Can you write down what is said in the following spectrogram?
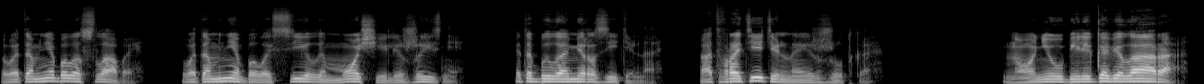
в этом не было славы, в этом не было силы, мощи или жизни. Это было омерзительно, отвратительно и жутко. Но они убили Гавилара,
